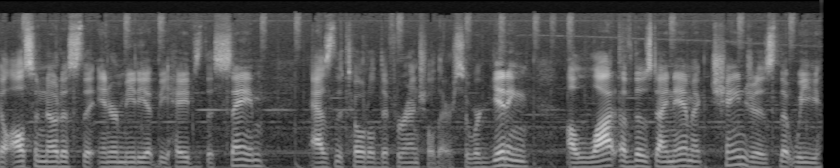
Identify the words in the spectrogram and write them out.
You'll also notice the intermediate behaves the same as the total differential there. So we're getting a lot of those dynamic changes that we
